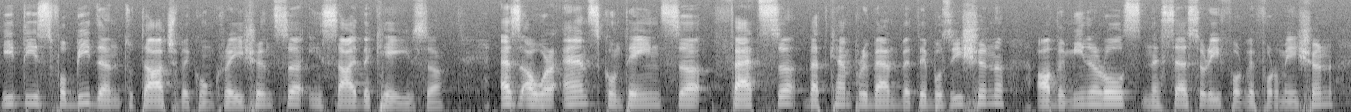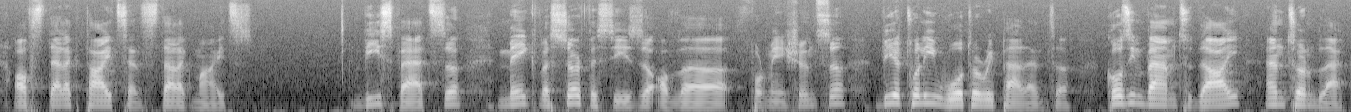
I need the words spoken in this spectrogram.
it is forbidden to touch the concretions uh, inside the caves, uh, as our hands contains uh, fats uh, that can prevent the deposition of the minerals necessary for the formation of stalactites and stalagmites. These fats make the surfaces of the formations virtually water repellent, causing them to die and turn black.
